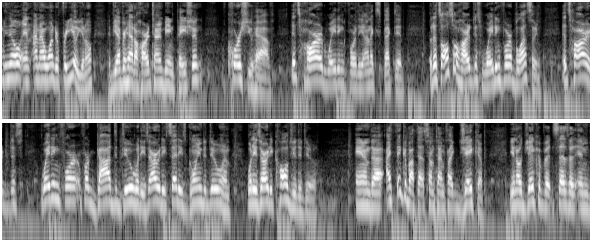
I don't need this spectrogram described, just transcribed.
You know, and, and I wonder for you, you know, have you ever had a hard time being patient? Of course you have. It's hard waiting for the unexpected, but it's also hard just waiting for a blessing. It's hard just waiting for, for God to do what He's already said He's going to do and what He's already called you to do. And uh, I think about that sometimes, like Jacob. You know, Jacob, it says it in,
